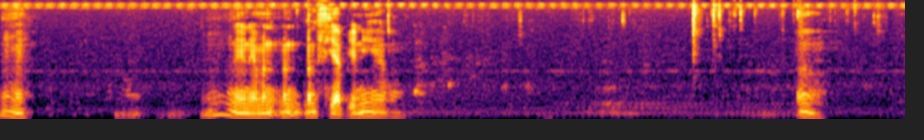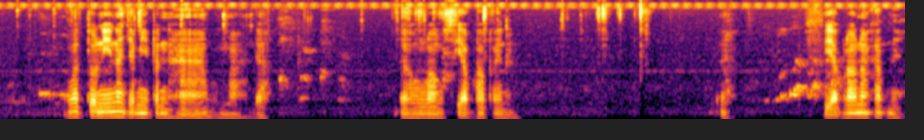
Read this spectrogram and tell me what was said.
นี่ไหมเนี่ยเนี่ยมันมันมันเสียบอยู่นี่ครับเออว่าตัวนี้น่าจะมีปัญหาผมว่าเดี๋ยวเดี๋ยวผมลองเสียบเข้าไปนะ สียบแล้วนะครับเนี่ย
